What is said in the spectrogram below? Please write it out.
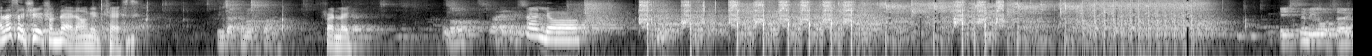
Unless they shoot from there, then I'm pissed. Who's that come outside? Friendly. Hello. Hello. It's semi-auto.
